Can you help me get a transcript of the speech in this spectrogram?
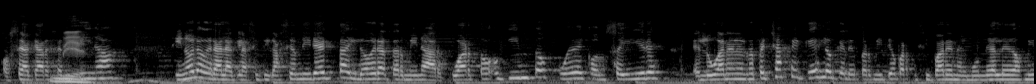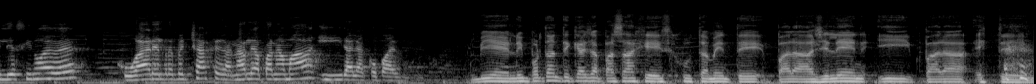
O sea que Argentina, si no logra la clasificación directa y logra terminar cuarto o quinto, puede conseguir el lugar en el repechaje, que es lo que le permitió participar en el Mundial de 2019 jugar el repechaje, ganarle a Panamá y ir a la Copa del Mundo. Bien, lo importante es que haya pasajes justamente para Yelén y para este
